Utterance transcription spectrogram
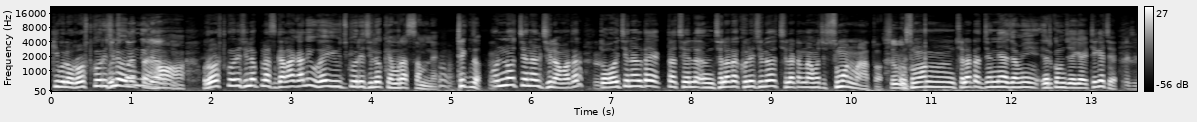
কি বলব রোস্ট করেছিল হ্যাঁ রোস্ট করেছিল প্লাস গালাগালি হয়ে ইউজ করেছিল ক্যামেরার সামনে। ঠিক তো? অন্য চ্যানেল ছিল আমাদের। তো ওই চ্যানেলটা একটা ছেলে ছেলেটা খুলেছিল ছেলেটার নাম হচ্ছে সুমন মাহাতো। সুমন। ছেলেটার জন্য আজ আমি এরকম জায়গায় ঠিক আছে? আচ্ছা।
